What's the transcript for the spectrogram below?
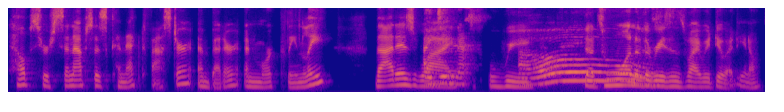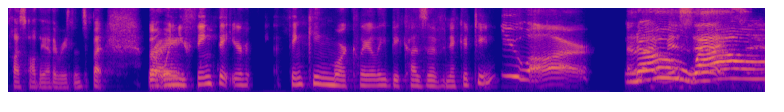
helps your synapses connect faster and better and more cleanly that is why we oh. that's one of the oh. reasons why we do it, you know, plus all the other reasons. But but right. when you think that you're thinking more clearly because of nicotine, you are. No, wow.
